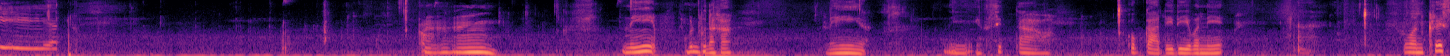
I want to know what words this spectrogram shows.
ชีดอืมนี่เพื่อนๆนะคะ นี่ นี่ซิปดาว โอกาสดีๆ วันนี้วันคริส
